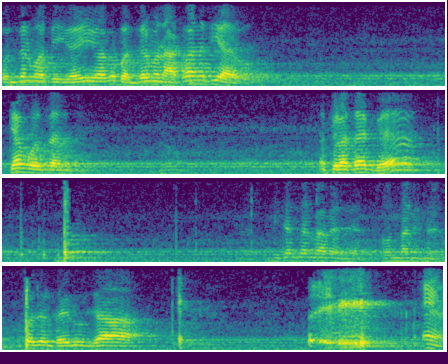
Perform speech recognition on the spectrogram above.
બંધનમાંથી માંથી અહીં હવે નાખવા નથી આવ્યો. કેમ બોલતા નથી પેલા સાહેબ ગયા વજન થયેલું છે આ. એમ.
